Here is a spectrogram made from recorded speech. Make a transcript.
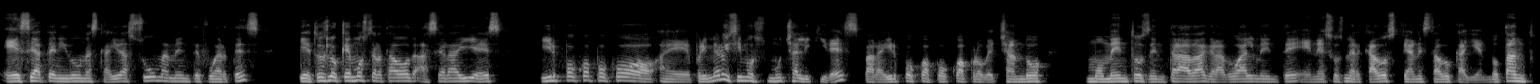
ese ha tenido unas caídas sumamente fuertes. Y entonces lo que hemos tratado de hacer ahí es ir poco a poco, eh, primero hicimos mucha liquidez para ir poco a poco aprovechando momentos de entrada gradualmente en esos mercados que han estado cayendo tanto.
